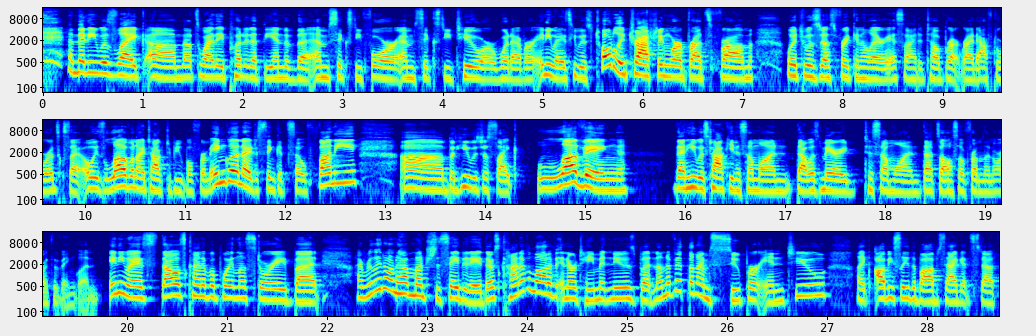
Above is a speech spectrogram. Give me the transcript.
and then he was like, um, That's why they put it at the end of the M64 or M62 or whatever. Anyways, he was totally trashing where Brett's from, which was just freaking hilarious. So I had to tell Brett right afterwards because I always love when I talk to people from England. I just think it's so funny. Uh, but he was just like loving that he was talking to someone that was married to someone that's also from the north of England. Anyways, that was kind of a pointless story, but I really don't have much to say today. There's kind of a lot of entertainment news, but none of it that I'm super into. Like obviously the Bob Saget stuff.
